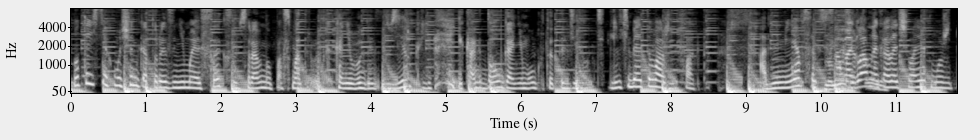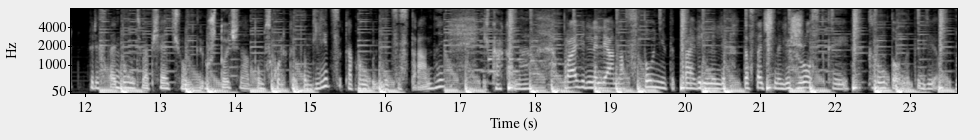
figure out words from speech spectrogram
Ну, ты из тех мужчин, которые, занимаясь сексом, все равно посматривают, как они выглядят в зеркале и как долго они могут это делать. Для тебя это важный фактор. А для меня в сексе Но самое главное, нет. когда человек может перестать думать вообще о чем-то. И уж точно о том, сколько это длится, как он выглядит со стороны, и как она, правильно ли она стонет, и правильно ли, достаточно ли жестко и круто он это делает.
